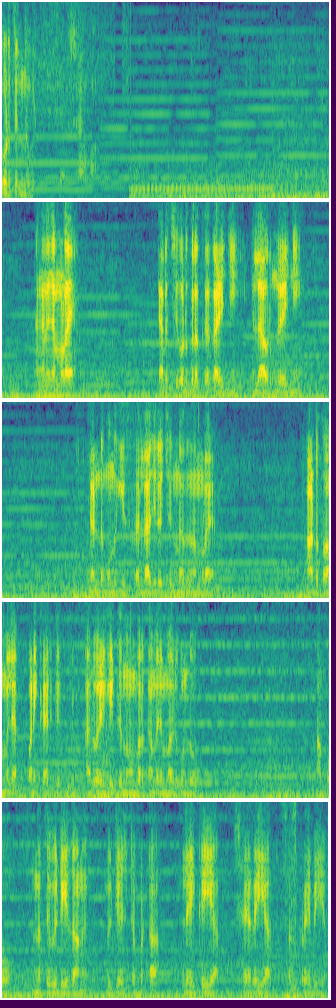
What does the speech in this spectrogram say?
കൊടുത്തിട്ടുണ്ട് അങ്ങനെ നമ്മളെ ഇറച്ചി കൊടുക്കലൊക്കെ കഴിഞ്ഞ് എല്ലാവരും കഴിഞ്ഞ് രണ്ട് മൂന്ന് കേസ് സെല്ലാജിൽ വെച്ചിരുന്നത് നമ്മളെ ആട് ഫാമിലെ പണിക്കാർക്ക് അവർ വൈകിട്ട് നോമ്പറക്കാൻ വരുമ്പോൾ അവർ കൊണ്ടുപോകും. അപ്പോൾ ഇന്നത്തെ വീഡിയോ ഇതാണ്. വീഡിയോ ഇഷ്ടപ്പെട്ട ലൈക്ക് ചെയ്യുക ഷെയർ ചെയ്യുക സബ്സ്ക്രൈബ് ചെയ്യുക.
